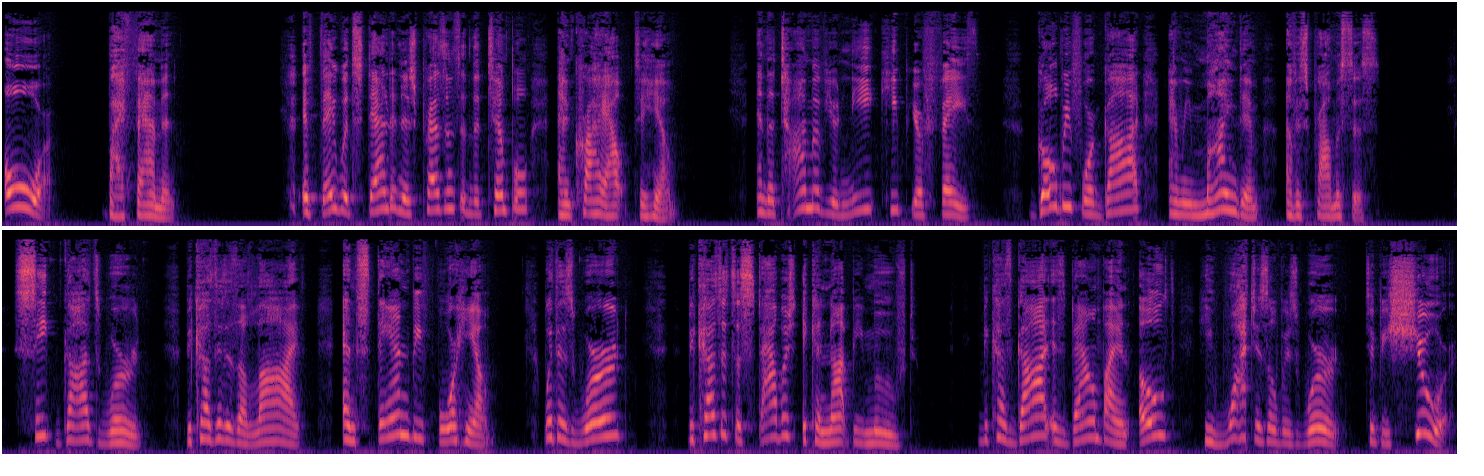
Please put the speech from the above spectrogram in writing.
or by famine. If they would stand in his presence in the temple and cry out to him. In the time of your need, keep your faith. Go before God and remind him of his promises. Seek God's word because it is alive and stand before him with his word. Because it's established, it cannot be moved. Because God is bound by an oath, he watches over his word to be sure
